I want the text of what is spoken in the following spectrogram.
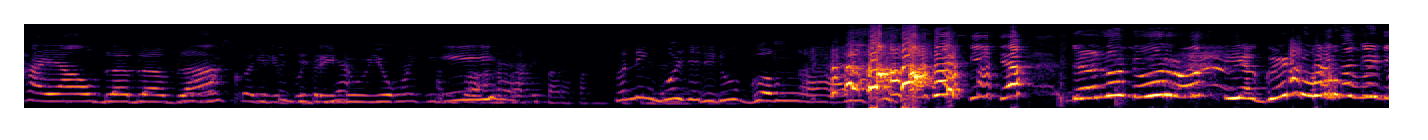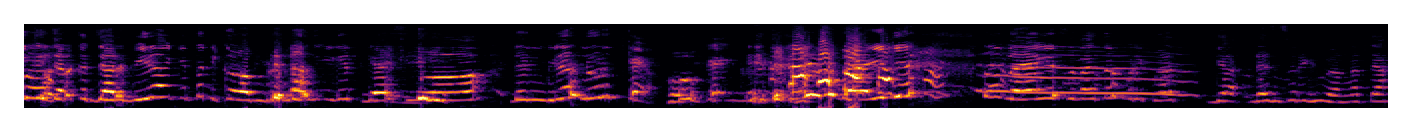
berhayal bla bla bla Gue suka jadi itu putri jadinya duyung lagi. Ih. Anto, parah parah. Mending gue jadi dugong kan iya dan lu nurut. Iya gue nurut kita kayak dikejar-kejar Bila kita di kolam renang inget gak sih? Lo dan Bila nurut kayak oh kayak gue jadi ya lo bayangin supaya itu freak banget. Gak dan sering banget ya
